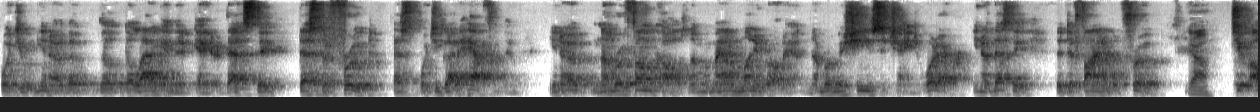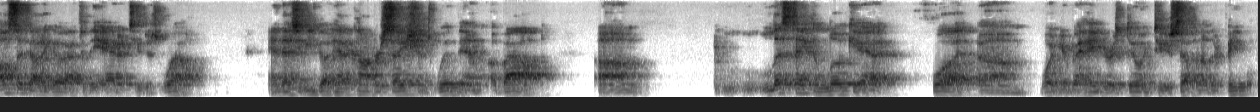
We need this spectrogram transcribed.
what you you know the, the the lag indicator. That's the that's the fruit. That's what you got to have from them you know, number of phone calls, number amount of money brought in, number of machines to change, whatever. You know, that's the, the definable fruit. Yeah. But you also got to go after the attitude as well. And that's you got to have conversations with them about. Um, let's take a look at what um, what your behavior is doing to yourself and other people,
